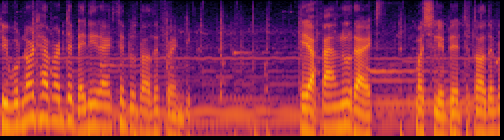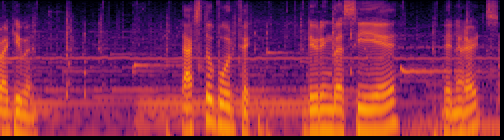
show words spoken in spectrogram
we would not have had the Delhi riots in 2020. They Yeah, Bangalore riots much later in 2021. That's the whole thing. During the CA, Delhi riots.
